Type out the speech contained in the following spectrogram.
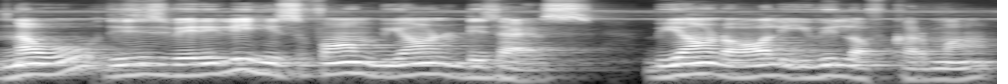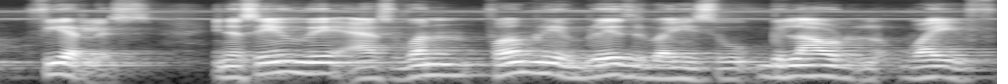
ನಾವು this is verily his form beyond desires beyond all evil of karma fearless in the same way as one firmly embraced by his beloved wife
